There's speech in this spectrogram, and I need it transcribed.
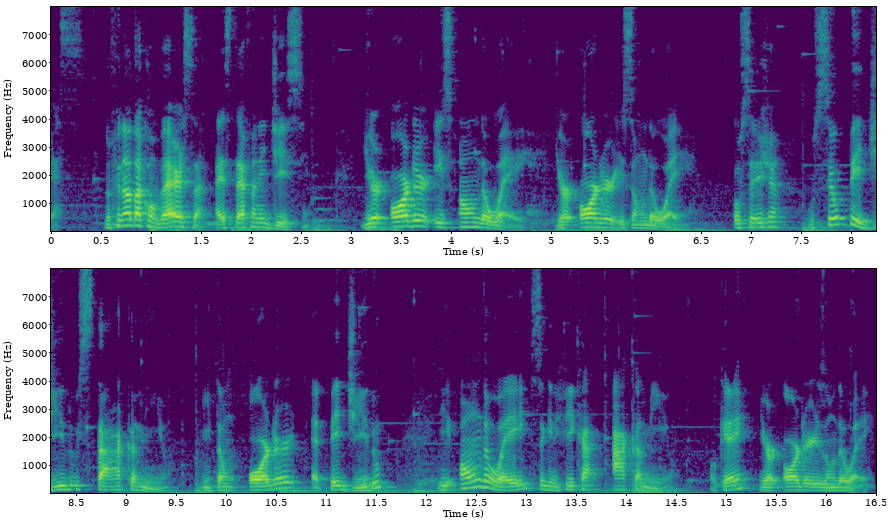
Yes. No final da conversa, a Stephanie disse: Your order is on the way. Your order is on the way. Ou seja, o seu pedido está a caminho. Então, order é pedido e on the way significa a caminho, ok? Your order is on the way.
